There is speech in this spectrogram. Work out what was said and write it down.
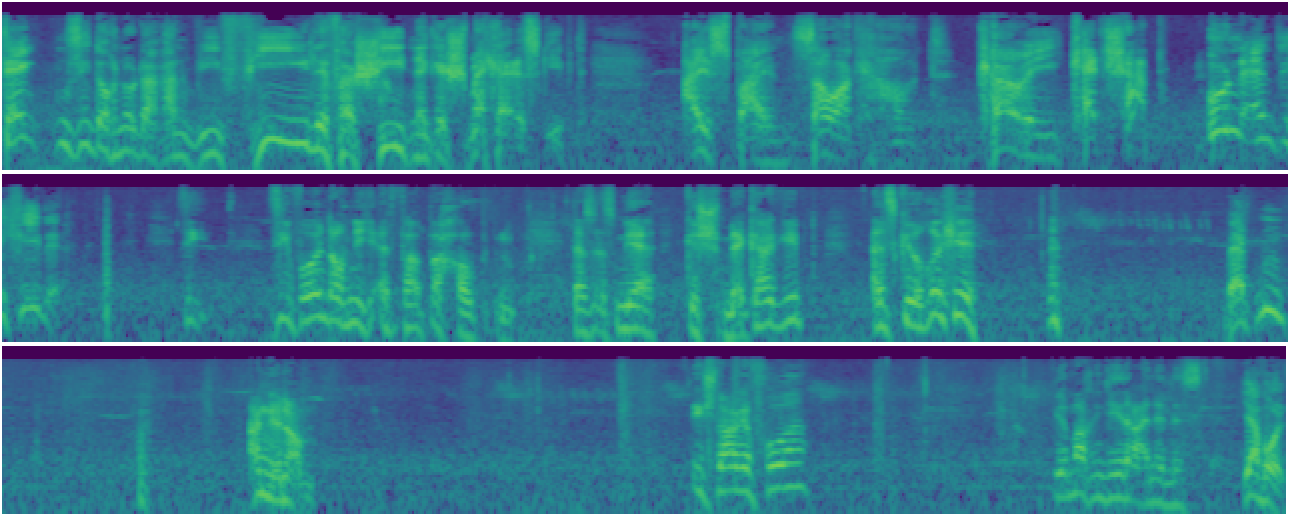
Denken Sie doch nur daran, wie viele verschiedene Geschmäcker es gibt. Eisbein, Sauerkraut, Curry, Ketchup. Unendlich viele. Sie, Sie wollen doch nicht etwa behaupten, dass es mehr Geschmäcker gibt als Gerüche. Wetten? Angenommen. Ich schlage vor, wir machen jeder eine Liste. Jawohl,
